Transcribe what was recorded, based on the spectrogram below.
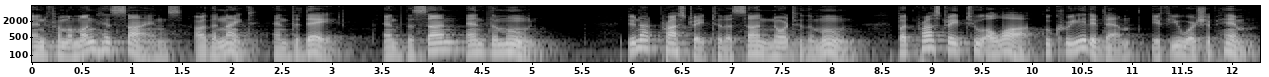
And from among his signs are the night and the day, and the sun and the moon. Do not prostrate to the sun nor to the moon, but prostrate to Allah who created them if you worship Him.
